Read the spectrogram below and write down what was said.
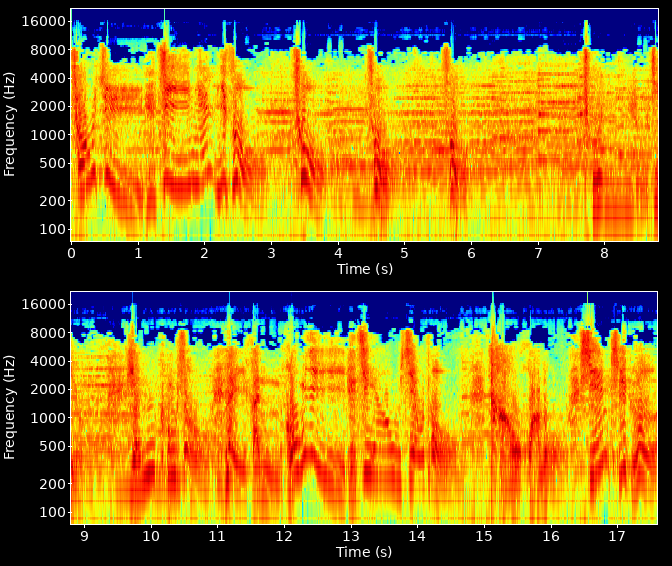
愁绪，几年离索，错错错。春如旧，人空瘦，泪痕红浥鲛绡透。桃花落，闲池阁，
